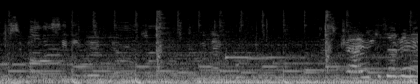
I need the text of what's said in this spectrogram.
করছি বাবা সিনিক বিউটি এনজয় করছি। তুমি দেখো। আমি তো জানি না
